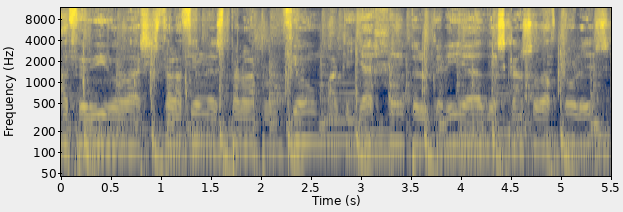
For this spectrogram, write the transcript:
ha cedido las instalaciones para la producción, maquillaje, peluquería, descanso de actores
